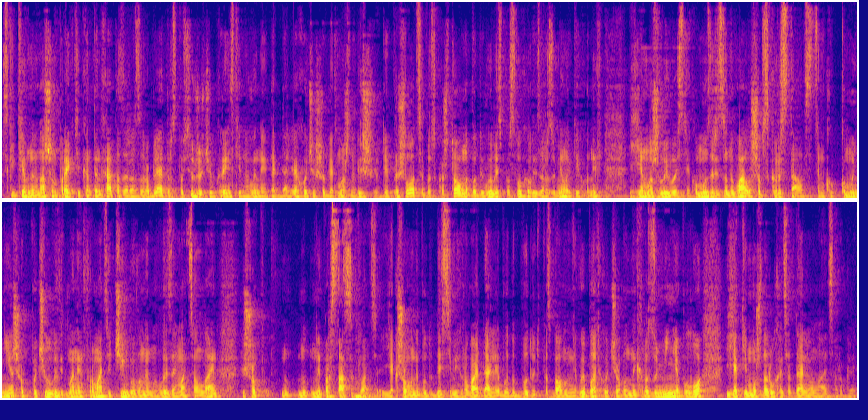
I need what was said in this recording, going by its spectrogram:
Скільки вони в нашому проєкті контент хата зараз заробляють, розповсюджуючи українські новини і так далі. Я хочу, щоб як можна більше людей прийшло. Це безкоштовно, подивились, послухали і зрозуміли, яких у них є можливості. Кому зрезонували, щоб скористалися цим. Кому ні, щоб почули від мене інформацію, чим би вони могли займатися онлайн, і щоб ну ну, непроста ситуація. Якщо вони будуть десь іммігрувати далі, будуть будуть позбавлені виплат, хоча б у них розуміння було, як їм можна рухатися далі онлайн заробляти.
